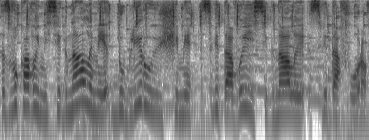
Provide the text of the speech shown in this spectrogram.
звуковыми сигналами, дублирующими световые сигналы светофоров.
